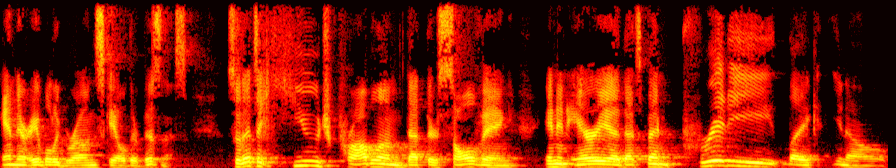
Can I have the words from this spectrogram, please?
and they're able to grow and scale their business. So that's a huge problem that they're solving in an area that's been pretty like, you know,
